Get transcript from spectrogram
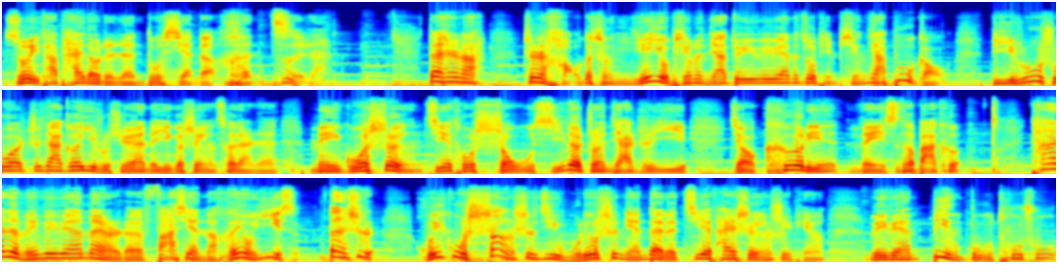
所以他拍到的人都显得很自然。但是呢，这是好的声音。也有评论家对于薇薇安的作品评价不高，比如说芝加哥艺术学院的一个摄影策展人，美国摄影街头首席的专家之一，叫科林·韦斯特巴克。他认为薇薇安·迈尔的发现呢很有意思，但是回顾上世纪五六十年代的街拍摄影水平，薇薇安并不突出。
